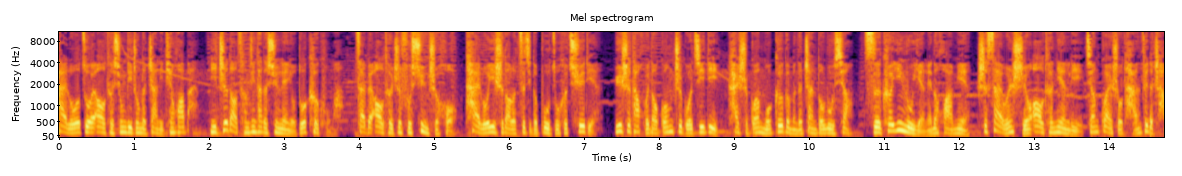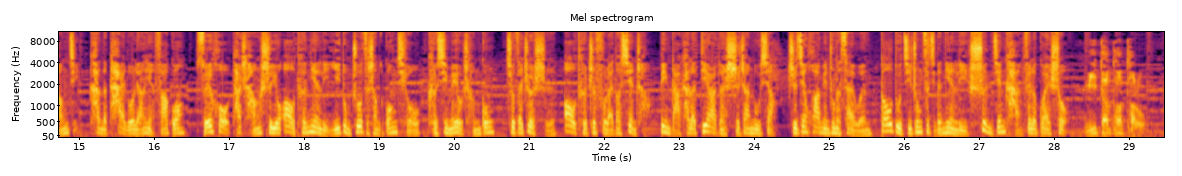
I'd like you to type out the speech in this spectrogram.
泰罗作为奥特兄弟中的战力天花板，你知道曾经他的训练有多刻苦吗？在被奥特之父训斥后，泰罗意识到了自己的不足和缺点，于是他回到光之国基地，开始观摩哥哥们的战斗录像。此刻映入眼帘的画面是赛文使用奥特念力将怪兽弹飞的场景，看得泰罗两眼发光。随后他尝试用奥特念力移动桌子上的光球，可惜没有成功。就在这时，奥特之父来到现场，并打开了第二段实战录像。只见画面中的赛文高度集中自己的念力，瞬间砍飞了怪兽。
